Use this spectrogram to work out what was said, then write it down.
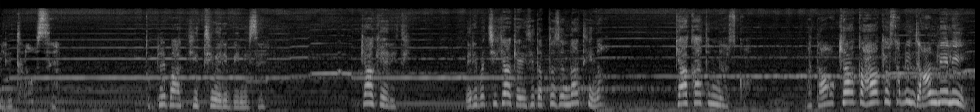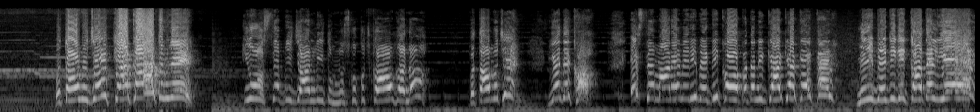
मिली थी ना उससे? तुमने बात की थी मेरी बीनी से। क्या कह रही थी? मेरी बच्ची क्या कह रही थी? तब तो ज़िंदा थी ना। क्या कहा तुमने उसको? बताओ, क्या कहा कि उसने अपनी जान ले ली? बताओ मुझे, क्या कहा तुमने? क्यों उसने अपनी जान ली? तुमने उसको कुछ कहा होगा ना? बताओ मुझे। ये देखो, इससे मारे मेरी बेटी को, पता नहीं क्या क्या कहकर। मेरी बेटी के कातिल ये है।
